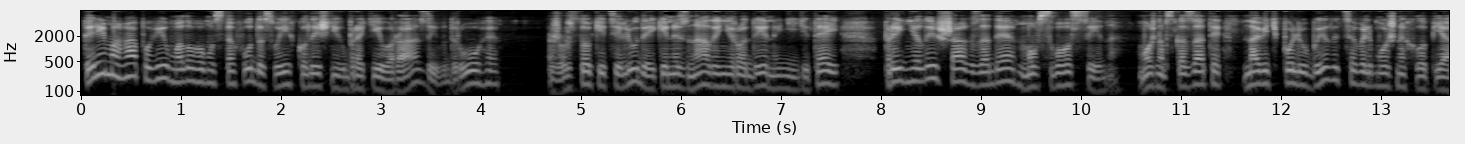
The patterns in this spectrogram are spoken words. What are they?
Керім Ага повів малого Мустафу до своїх колишніх братів раз і вдруге. Жорстокі ці люди, які не знали ні родини, ні дітей, прийняли шах заде, мов свого сина. Можна б сказати, навіть полюбили це вельможне хлоп'я.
